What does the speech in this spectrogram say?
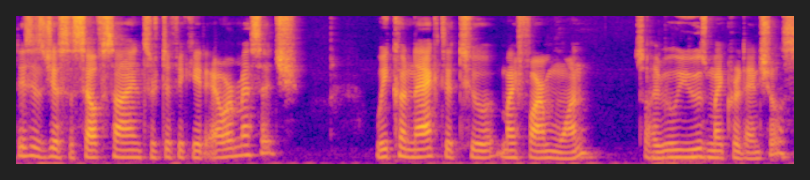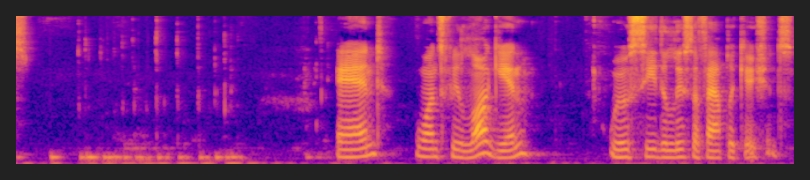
This is just a self-signed certificate error message. We connect it to my farm 1 so I will use my credentials and once we log in we'll see the list of applications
